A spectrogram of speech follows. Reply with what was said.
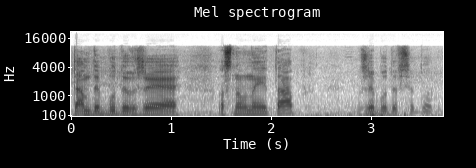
там, де буде вже основний етап, вже буде все добре.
